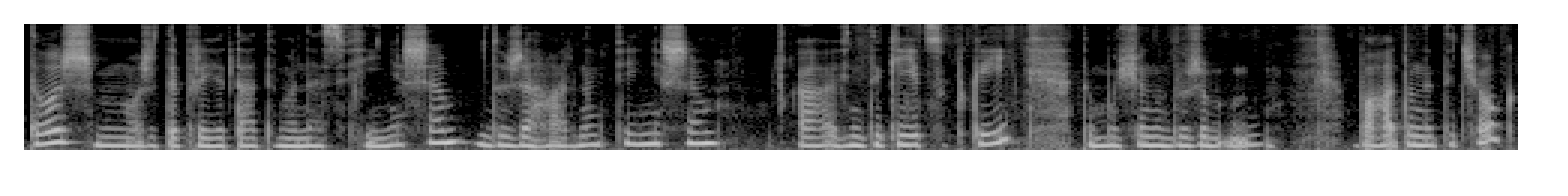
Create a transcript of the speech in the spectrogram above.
Тож, можете привітати мене з фінішем, дуже гарним фінішем. Він такий цупкий, тому що ну, дуже багато нитичок.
